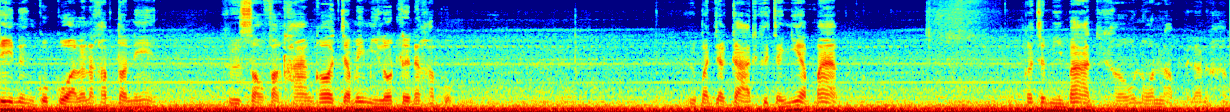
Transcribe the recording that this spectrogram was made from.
ตีหนึ่งกว่าๆแล้วนะครับ ตอนนี้คือสองฝั่งทางก็จะไม่มีรถเลยนะครับผม บรรยากาศคือจะเงียบมาก ก็จะมีบ้านที่เขานอนหลับไปแล้วนะครับ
